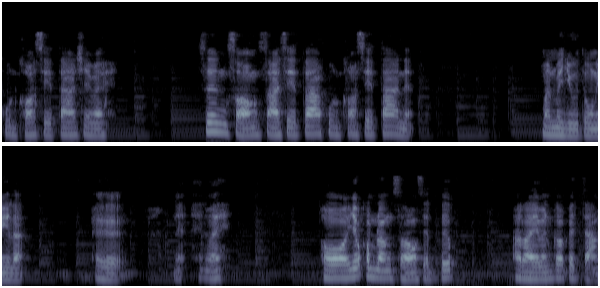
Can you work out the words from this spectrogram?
คูณคอสเซตาใช่ไหมซึ่งสองไซน์เซตาคูณคอสเซตาเนี่ย มันมาอยู่ตรงนี้ละเออเนี่ยเห็นไหมพอยกกำลังสองเสร็จปุ๊บอะไรมันก็กระจ่าง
